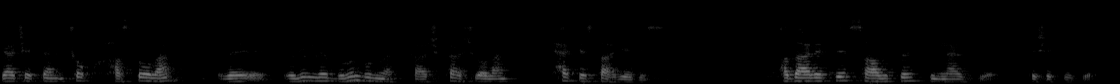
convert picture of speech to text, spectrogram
Gerçekten çok hasta olan ve ölümle burun buruna karşı karşıya olan herkes tahliye edilsin. Adaletli, sağlıklı günler diliyorum. Teşekkür ediyorum.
